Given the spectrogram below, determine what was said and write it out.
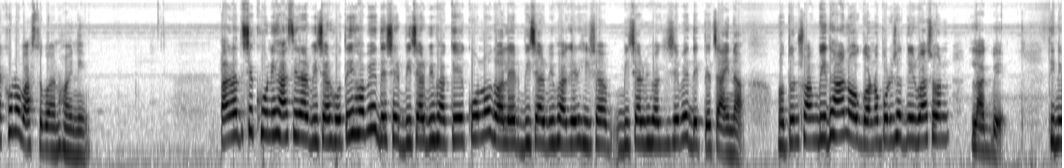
এখনও বাস্তবায়ন হয়নি। বাংলাদেশে খুনি হাসিনার বিচার হতেই হবে। দেশের বিচার বিভাগকে কোনো দলের বিচার বিভাগের হিসাব, বিচার বিভাগ হিসেবে দেখতে চায় না। নতুন সংবিধান ও গণপরিষদ নির্বাচন লাগবে। তিনি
